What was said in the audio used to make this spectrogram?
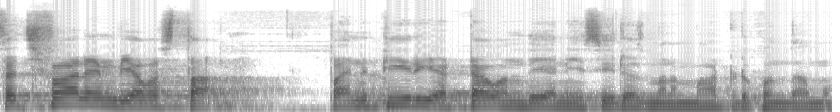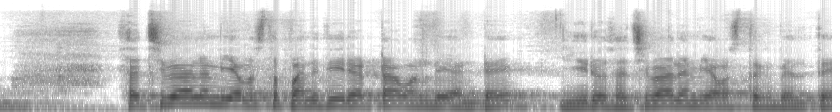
సచివాలయం వ్యవస్థ పనితీరు ఎట్టా ఉంది అనేసి ఈరోజు మనం మాట్లాడుకుందాము. సచివాలయం వ్యవస్థ పనితీరు ఎట్టా ఉంది అంటే ఈరోజు సచివాలయం వ్యవస్థకు వెళ్తే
